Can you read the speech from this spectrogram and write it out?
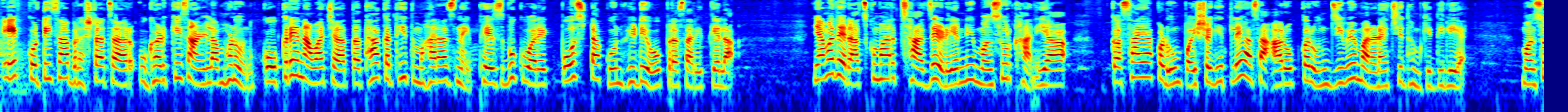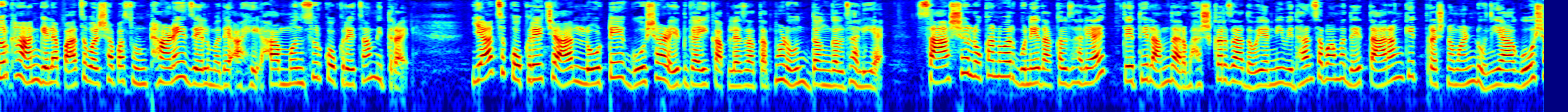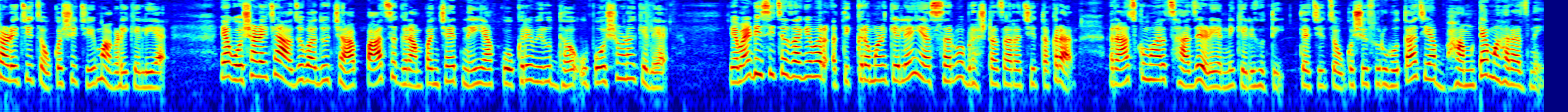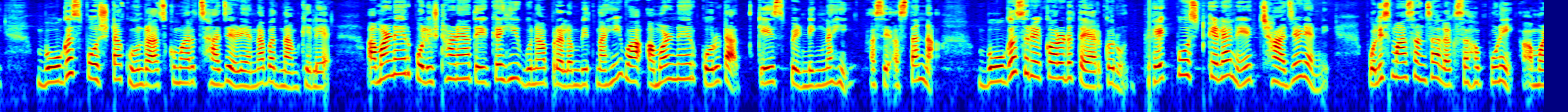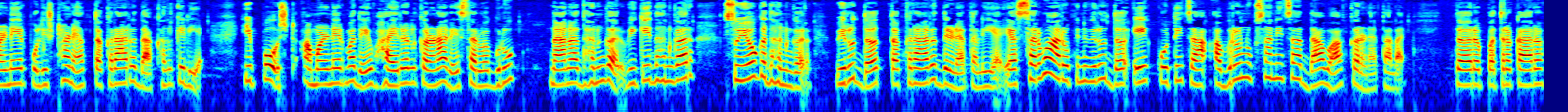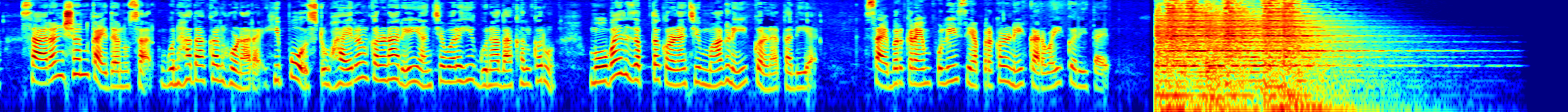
एक कोटीचा भ्रष्टाचार उघडकीस आणला म्हणून कोकरे नावाच्या तथाकथित महाराजने फेसबुकवर एक पोस्ट टाकून व्हिडिओ प्रसारित केला. यामध्ये राजकुमार छाजेड यांनी मनसूर खान या कसायाकडून पैसे घेतले असा आरोप करून जीवे मारण्याची धमकी दिली आहे. मनसूर खान गेल्या पाच वर्षापासून ठाणे जेलमध्ये आहे. हा मनसूर कोकरेचा मित्र आहे. याच कोकरेच्या लोटे गोशाळेत गायी कापल्या जातात म्हणून दंगल झाली आहे. सहाशे लोकांवर गुन्हे दाखल झाले आहेत. तेथील आमदार भास्कर जाधव यांनी विधानसभामध्ये तारांकित प्रश्न मांडून या गोशाळेची चौकशीची मागणी केली आहे. या गोशाळेच्या आजूबाजूच्या पाच ग्रामपंचायतने या कोकरेविरुद्ध उपोषण केले आहे. एमआयडीसीच्या जागेवर अतिक्रमण केले या सर्व भ्रष्टाचाराची तक्रार राजकुमार छाजेड यांनी केली होती. त्याची चौकशी सुरू होताच या भामट्या महाराजने बोगस पोस्ट टाकून राजकुमार छाजेड यांना बदनाम केले आहे. अमळनेर पोलीस ठाण्यात एकही गुन्हा प्रलंबित नाही वा अमळनेर कोर्टात केस पेंडिंग नाही असे असताना बोगस रेकॉर्ड तयार करून फेक पोस्ट केल्याने छाजेड यांनी पोलीस महासंचालक सह पुणे अमळनेर पोलीस ठाण्यात तक्रार दाखल केली आहे. ही पोस्ट अमळनेरमध्ये व्हायरल करणारे सर्व ग्रुप नाना धनगर विकी धनगर सुयोग धनगर विरुद्ध तक्रार देण्यात आली आहे. या सर्व आरोपींविरुद्ध एक कोटीचा अब्रू नुकसानीचा दावा करण्यात आलाय. तर पत्रकार सारंशन कायद्यानुसार गुन्हा दाखल होणार आहे. ही पोस्ट व्हायरल करणारे यांच्यावरही गुन्हा दाखल करून मोबाईल जप्त करण्याची मागणी करण्यात आली आहे. सायबर क्राईम पोलीस या प्रकरणी कारवाई करीत आहेत.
